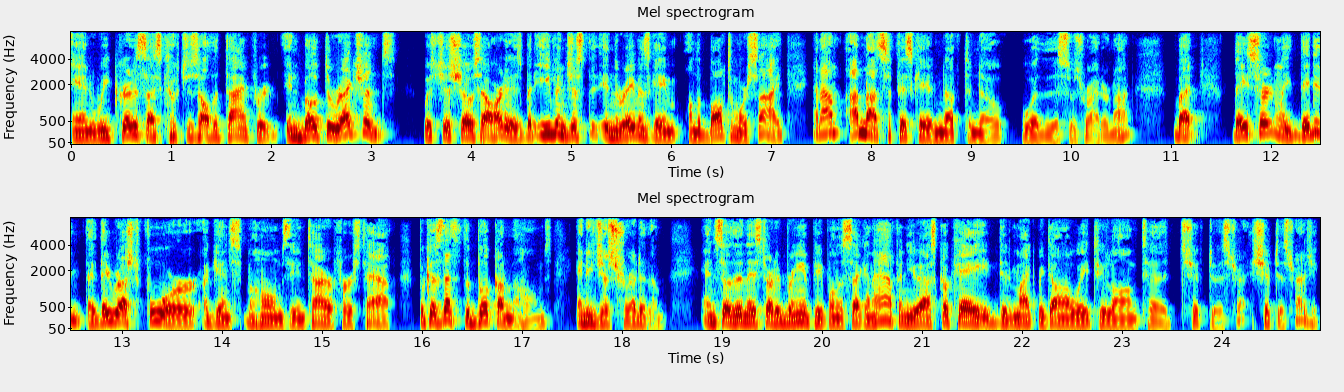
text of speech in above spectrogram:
And we criticize coaches all the time for in both directions, which just shows how hard it is. But even just in the Ravens game on the Baltimore side, and I'm I'm not sophisticated enough to know whether this was right or not, but they certainly they did they rushed four against Mahomes the entire first half because that's the book on Mahomes and he just shredded them. And so then they started bringing people in the second half and you ask, okay, did Mike Macdonald wait too long to shift to his shift his strategy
